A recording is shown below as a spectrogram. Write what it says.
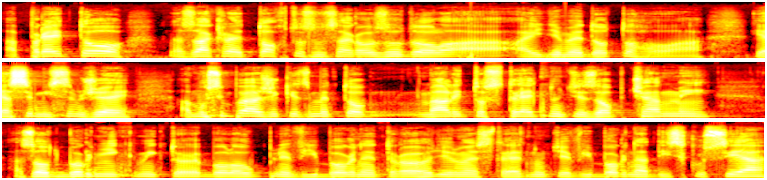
A preto na základe tohto som sa rozhodol a, a ideme do toho. A ja si myslím, že, a musím povedať, že keď sme to mali to stretnutie s občanmi a s odborníkmi, ktoré bolo úplne výborné, trojhodinové stretnutie, výborná diskusia,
